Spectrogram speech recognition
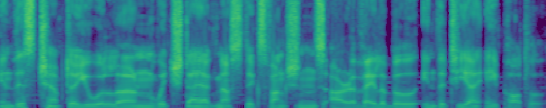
In this chapter you will learn which diagnostics functions are available in the TIA portal.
